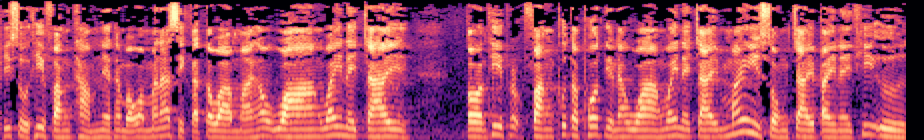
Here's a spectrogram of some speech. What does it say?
พิสูจที่ฟังธรรมเนี่ยท่านบอกว่ามณสิกัตตวาหมายเขาวางไว้ในใจ ตอนที่ฟังพุทธพจน์เนี่ยนะวางไว้ในใจไม่ส่งใจไปในที่อื่น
